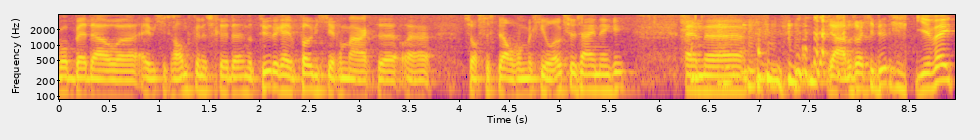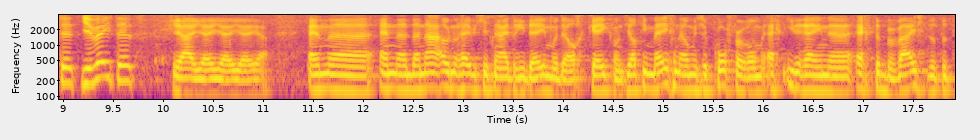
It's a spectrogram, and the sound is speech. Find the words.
Rob Beddow eventjes hand kunnen schudden. Natuurlijk even een fotootje gemaakt. zoals de stijl van Michiel ook zou zijn, denk ik. En ja, dus wat je doet... Je weet het, je weet het. Ja, ja, ja, ja, ja. En, uh, en uh, daarna ook nog eventjes naar het 3D-model gekeken. Want die had hij meegenomen in zijn koffer om echt iedereen uh, echt te bewijzen dat het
